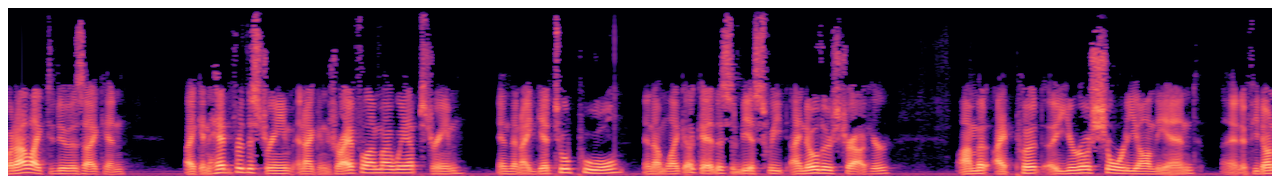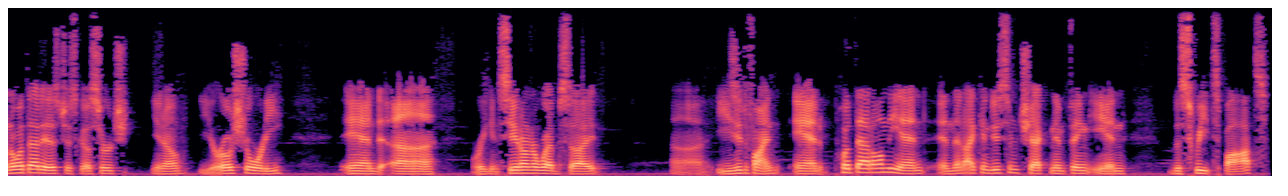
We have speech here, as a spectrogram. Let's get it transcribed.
what I like to do is I can I can head for the stream and I can dry fly my way upstream and then I get to a pool and I'm like, okay, this would be a sweet. I know there's trout here. I'm a, I put a Euro shorty on the end, and if you don't know what that is, just go search, you know, Euro shorty, and uh, or you can see it on our website. Uh, easy to find, and put that on the end, and then I can do some check nymphing in the sweet spots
